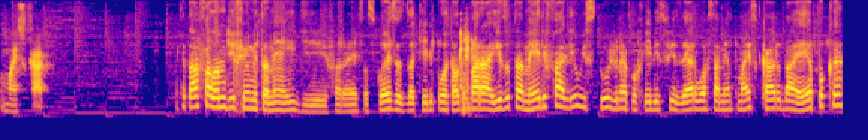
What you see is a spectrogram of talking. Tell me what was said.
o mais caro. Você tava falando de filme também aí, de faroeste, essas coisas, daquele Portal do Paraíso também, ele faliu o estúdio, né? Porque eles fizeram o orçamento mais caro da época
